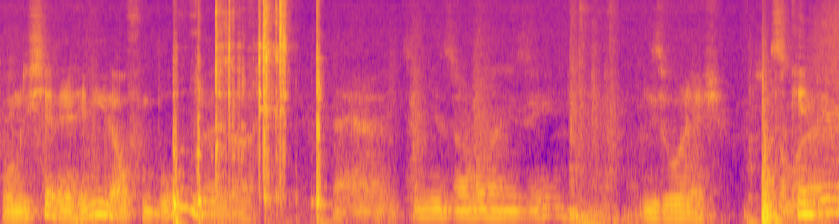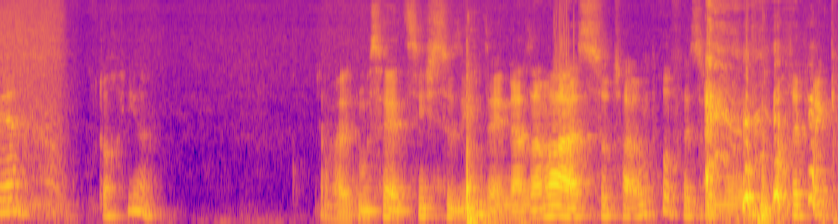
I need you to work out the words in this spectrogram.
Warum liegt denn der Handy da auf dem Boden, Alter? Naja, die Handy soll man doch nicht sehen. Wieso nicht? Du kein Handy mehr? Doch, hier. Aber das muss ja jetzt nicht zu sehen sein. Da sagen wir, das ist total unprofessionell. Das weg.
